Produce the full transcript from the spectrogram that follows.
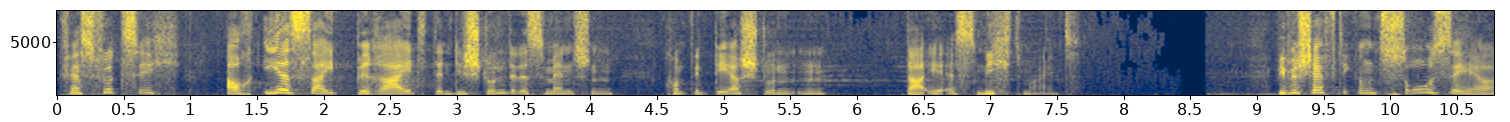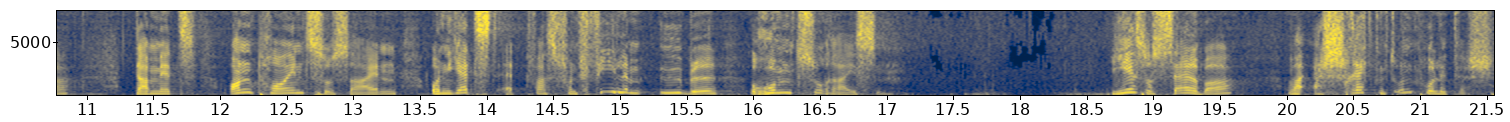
Vers 40, auch ihr seid bereit, denn die Stunde des Menschen kommt in der Stunde, da ihr es nicht meint. Wir beschäftigen uns so sehr damit on point zu sein und jetzt etwas von vielem Übel rumzureißen. Jesus selber war erschreckend unpolitisch,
